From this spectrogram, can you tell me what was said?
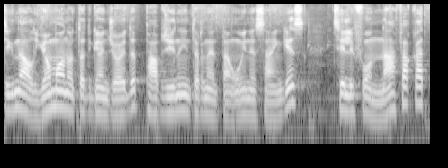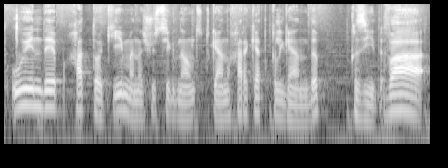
signal yomon o'tadigan joyda pubgni internetdan o'ynasangiz telefon nafaqat o'yin deb hattoki mana shu signalni tutgani harakat qilgan deb qiziydi. Va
